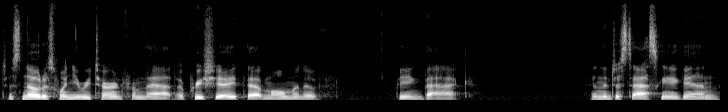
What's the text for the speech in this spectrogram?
just notice when you return from that, appreciate that moment of being back. And then just asking again,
